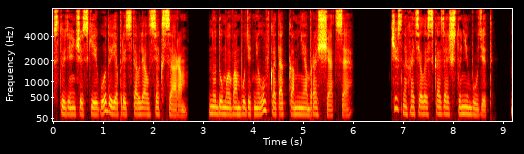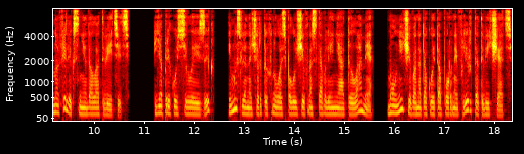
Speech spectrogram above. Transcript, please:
В студенческие годы я представлялся Ксаром, но думаю, вам будет неловко так ко мне обращаться. Честно хотелось сказать, что не будет, но Феликс не дал ответить. Я прикусила язык и мысленно чертыхнулась, получив наставление от Илами, мол, нечего на такой топорный флирт отвечать.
